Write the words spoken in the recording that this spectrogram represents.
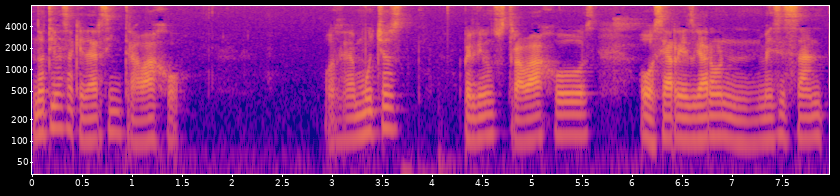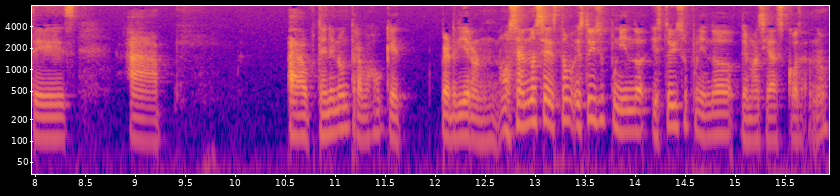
no te ibas a quedar sin trabajo o sea, muchos perdieron sus trabajos o se arriesgaron meses antes a, obtener un trabajo que perdieron. O sea, no sé, estoy suponiendo, estoy suponiendo demasiadas cosas, ¿no?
